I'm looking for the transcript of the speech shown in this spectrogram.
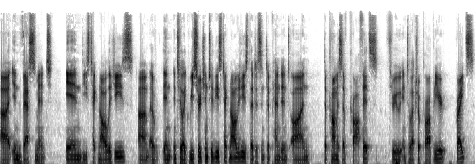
uh, investment in these technologies, um, in, into like research into these technologies that isn't dependent on the promise of profits through intellectual property rights.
